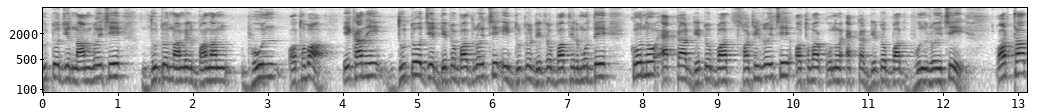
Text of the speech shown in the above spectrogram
দুটো যে নাম রয়েছে, দুটো নামের বানান ভুল, অথবা এখানে দুটো যে ডেট অফ বার্থ রয়েছে, এই দুটো ডেট অফ বার্থের মধ্যে কোনো একটা ডেট অফ বার্থ সঠিক রয়েছে, অথবা কোনো একটা ডেট অফ বার্থ ভুল রয়েছে। অর্থাৎ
